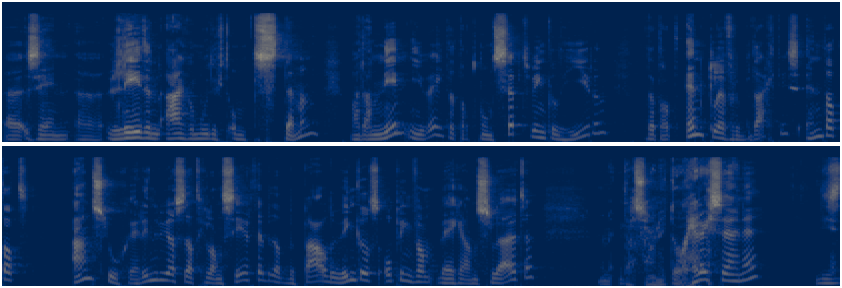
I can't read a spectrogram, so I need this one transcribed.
uh, zijn uh, leden aangemoedigd om te stemmen. Maar dat neemt niet weg dat dat concept winkelhieren, dat dat en clever bedacht is en dat dat aansloeg. Herinner u als ze dat gelanceerd hebben, dat bepaalde winkels opping van wij gaan sluiten. Dat zou nu toch erg zijn, hè? Die,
